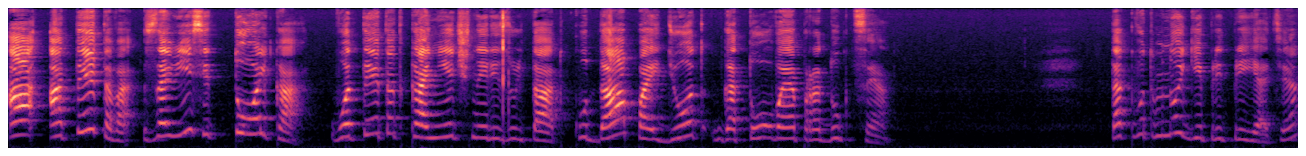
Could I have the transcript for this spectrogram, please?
А от этого зависит только вот этот конечный результат, куда пойдет готовая продукция. Так вот, многие предприятия,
